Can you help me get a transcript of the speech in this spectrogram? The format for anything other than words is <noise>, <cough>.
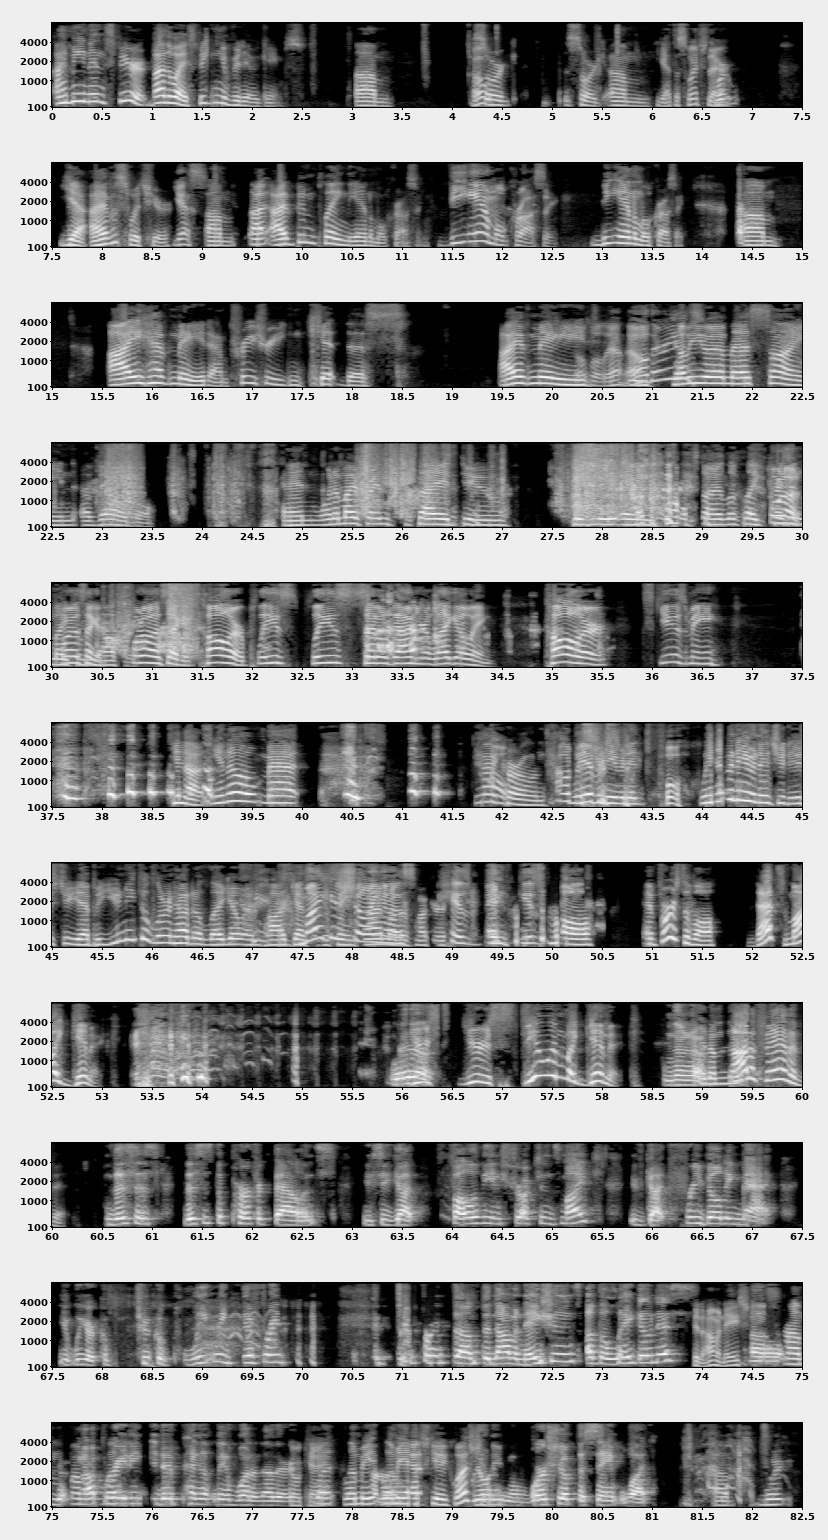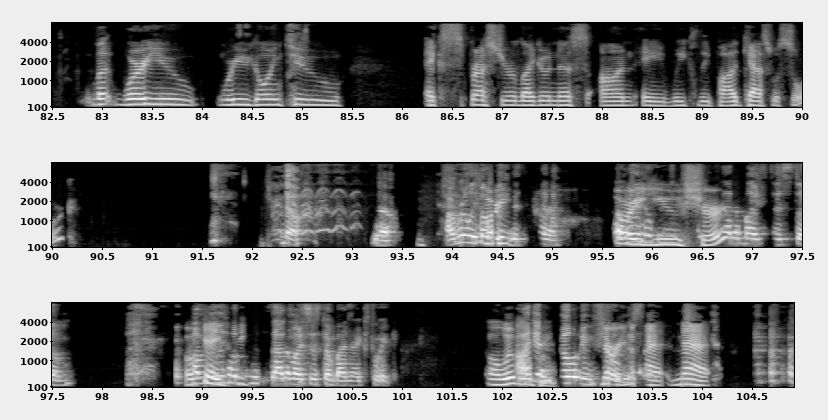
I mean, in spirit. By the way, speaking of video games, um, Oh. Sorg, Sorg, um, You got the switch there. yeah, I have a Switch here. yes, Um, I, I've been playing the Animal Crossing. the Animal Crossing. The Animal Crossing. Um, I have made. I'm pretty sure you can get this. I have made well, yeah. the oh, there. WMS sign available. and one of my friends decided to give me a <laughs> tap so I look like Hold prison on, Mike hold on a second. Hold on a second. Caller, please, please settle down your Legoing. Caller, excuse me. Yeah, you know, Matt. Matt How- Carlin, How we haven't even in- we haven't even introduced you yet, but you need to learn how to Lego and <laughs> podcast Mike at the is same showing time, us his big. And His, of all, and first of all, that's my gimmick. <laughs> No, no, You're you're stealing my gimmick, no, no. and I'm not a fan of it. This is this is the perfect balance. You see, you got follow the instructions, Mike. You've got free building, Matt. We are com- two completely different, different um, denominations of the Lego-ness, denomination. uh, Um, um, let, operating independently of one another. okay. let, let me let me ask you a question. We question. don't even worship the same what? Uh, were let, were you were you going to express your Lego ness on a weekly podcast with Sorg? <laughs> No, no. I'm really Are hoping you- this kind of. Are you sure? out of my system? <laughs> I'm Okay. really hoping this is out of my system by next week. Oh, it was I be. am building No. Matt, Matt,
